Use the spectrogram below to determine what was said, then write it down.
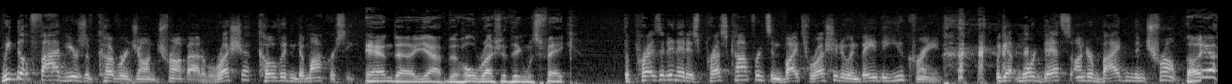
We built five years of coverage on Trump out of Russia, COVID, and democracy. And uh, yeah, the whole Russia thing was fake. The president at his press conference invites Russia to invade the Ukraine. we got more deaths under Biden than Trump. Oh, yeah.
